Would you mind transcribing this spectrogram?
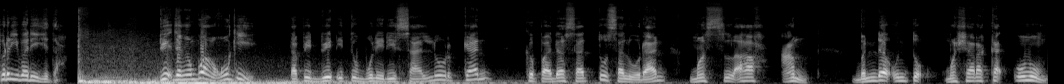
peribadi kita. Duit jangan buang, rugi. Tapi duit itu boleh disalurkan kepada satu saluran masalah am. Benda untuk masyarakat umum.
